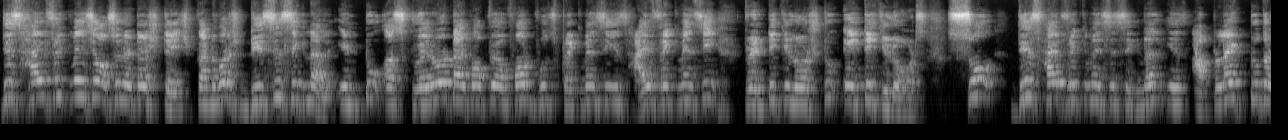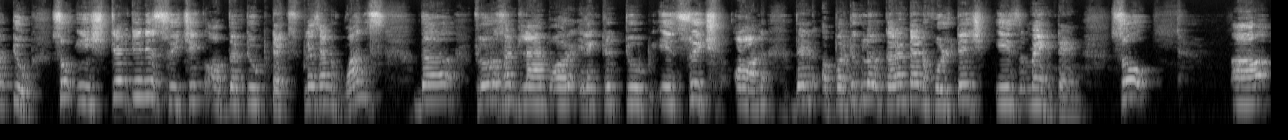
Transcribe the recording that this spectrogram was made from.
this high frequency oscillator stage converts DC signal into a square wave type of waveform whose frequency is high frequency 20 kilohertz to 80 kilohertz. So this high frequency signal is applied to the tube. So instantaneous switching of the tube takes place and once the fluorescent lamp or electric tube is switched on then a particular current and voltage is maintained. So uh,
